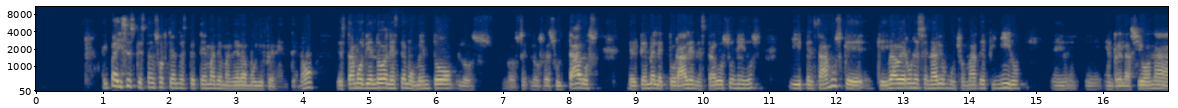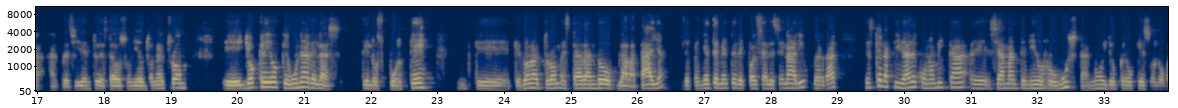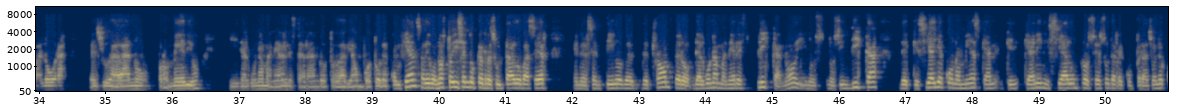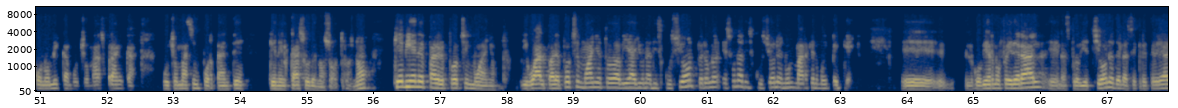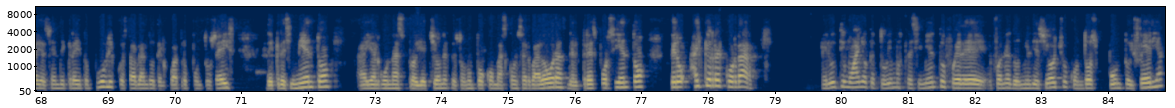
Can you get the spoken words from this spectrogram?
Hay países que están sorteando este tema de manera muy diferente, ¿no? Estamos viendo en este momento los, los, resultados del tema electoral en Estados Unidos y pensamos que, iba a haber un escenario mucho más definido eh, eh, en relación al presidente de Estados Unidos, Donald Trump. Eh, yo creo que una de las de los por qué que, que, Donald Trump está dando la batalla, independientemente de cuál sea el escenario, ¿verdad? Es que la actividad económica se ha mantenido robusta, ¿no? Y yo creo que eso lo valora el ciudadano promedio y de alguna manera le está dando todavía un voto de confianza. Digo, no estoy diciendo que el resultado va a ser en el sentido de, Trump, pero de alguna manera explica, ¿no? Y nos, nos indica de que sí hay economías que han, que, han iniciado un proceso de recuperación económica mucho más franca, mucho más importante que en el caso de nosotros, ¿no? ¿Qué viene para el próximo año? Igual, para el próximo año todavía hay una discusión, pero no, es una discusión en un margen muy pequeño. Eh, el gobierno federal, eh, las proyecciones de la Secretaría de Hacienda y Crédito Público, está hablando del 4.6 de crecimiento. Hay algunas proyecciones que son un poco más conservadoras, del 3%, pero hay que recordar, el último año que tuvimos crecimiento fue, de, fue en el 2018 con dos puntos y feria.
